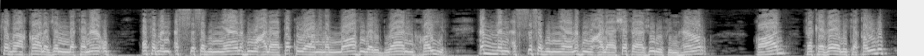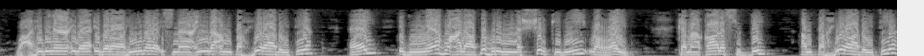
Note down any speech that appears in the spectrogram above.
كما قال جل ثناؤه أفمن أسس بنيانه على تقوى من الله ورضوان خير أم من أسس بنيانه على شفا جرف هار؟ قال فكذلك قوله وعهدنا إلى إبراهيم وإسماعيل أن طهرا بيتي أي ابنياه على طهر من الشرك بي والريب. كما قال السدي أن طهرا بيتي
